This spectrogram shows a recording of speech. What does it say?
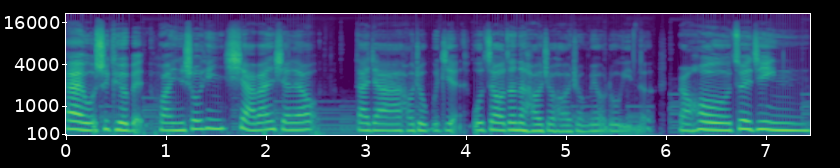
嗨，我是 Q b i t 欢迎收听下班闲聊。大家好久不见，我知道真的好久好久没有录音了。然后最近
